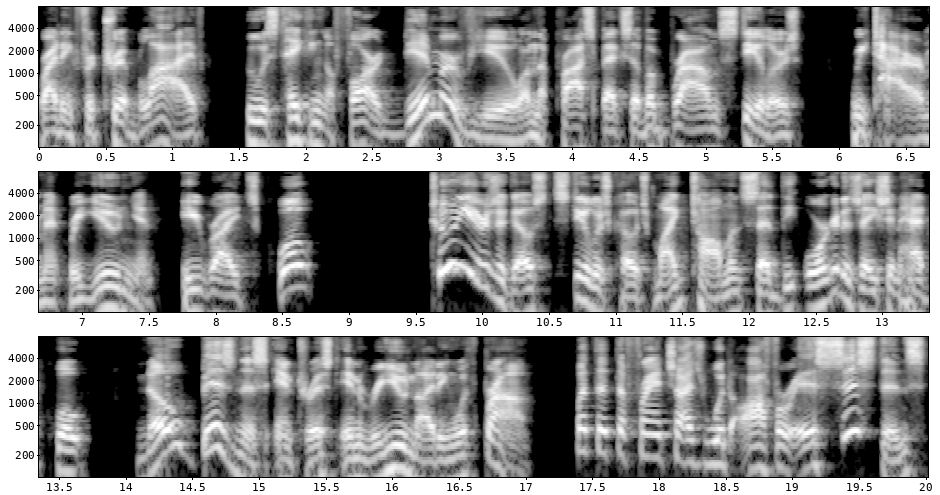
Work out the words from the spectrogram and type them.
writing for Trib Live, who is taking a far dimmer view on the prospects of a Brown Steelers retirement reunion. He writes, quote, Two years ago, Steelers coach Mike Tomlin said the organization had, quote, no business interest in reuniting with Brown, but that the franchise would offer assistance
